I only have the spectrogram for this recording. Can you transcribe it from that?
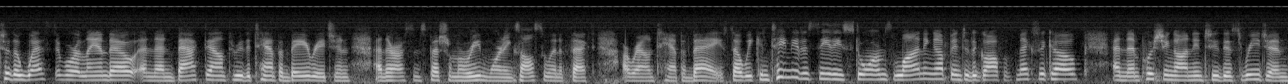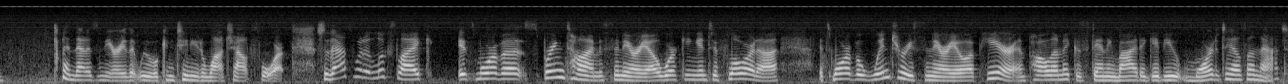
to the west of Orlando and then back down through the Tampa Bay region. And there are some special marine warnings also in effect around Tampa Bay. So we continue to see these storms lining up into the Gulf of Mexico and then pushing on into this region. And that is an area that we will continue to watch out for. So that's what it looks like. It's more of a springtime scenario working into Florida. It's more of a wintry scenario up here, and Paul Emick is standing by to give you more details on that.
